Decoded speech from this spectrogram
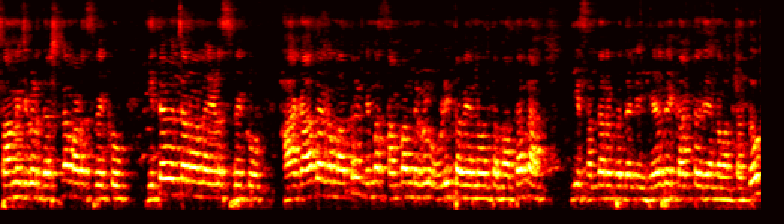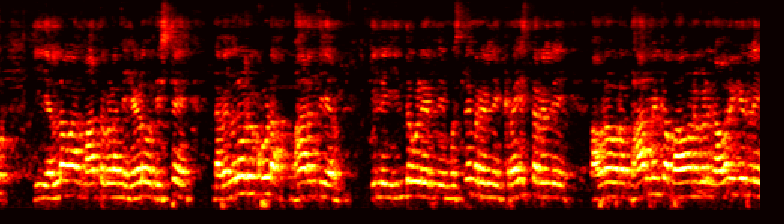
ಸ್ವಾಮೀಜಿಗಳು ದರ್ಶನ ಮಾಡಿಸ್ಬೇಕು, ಹಿತವಚನವನ್ನು ಹೇಳಿಸ್ಬೇಕು. ಹಾಗಾದಾಗ ಮಾತ್ರ ನಿಮ್ಮ ಸಂಬಂಧಗಳು ಉಳಿತವೆ ಅನ್ನುವಂಥ ಮಾತನ್ನು ಈ ಸಂದರ್ಭದಲ್ಲಿ ಹೇಳಬೇಕಾಗ್ತದೆ ಅನ್ನುವಂಥದ್ದು. ಈ ಎಲ್ಲ ಮಾತುಗಳನ್ನು ಹೇಳುವುದಿಷ್ಟೇ ನಾವೆಲ್ಲರೂ ಕೂಡ ಭಾರತೀಯರು. ಇಲ್ಲಿ ಹಿಂದೂಗಳಿರಲಿ, ಮುಸ್ಲಿಮರಿರಲಿ ಕ್ರೈಸ್ತರಲ್ಲಿ ಅವರವರ ಧಾರ್ಮಿಕ ಭಾವನೆಗಳಿಗೆ ಅವರಿಗಿರಲಿ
